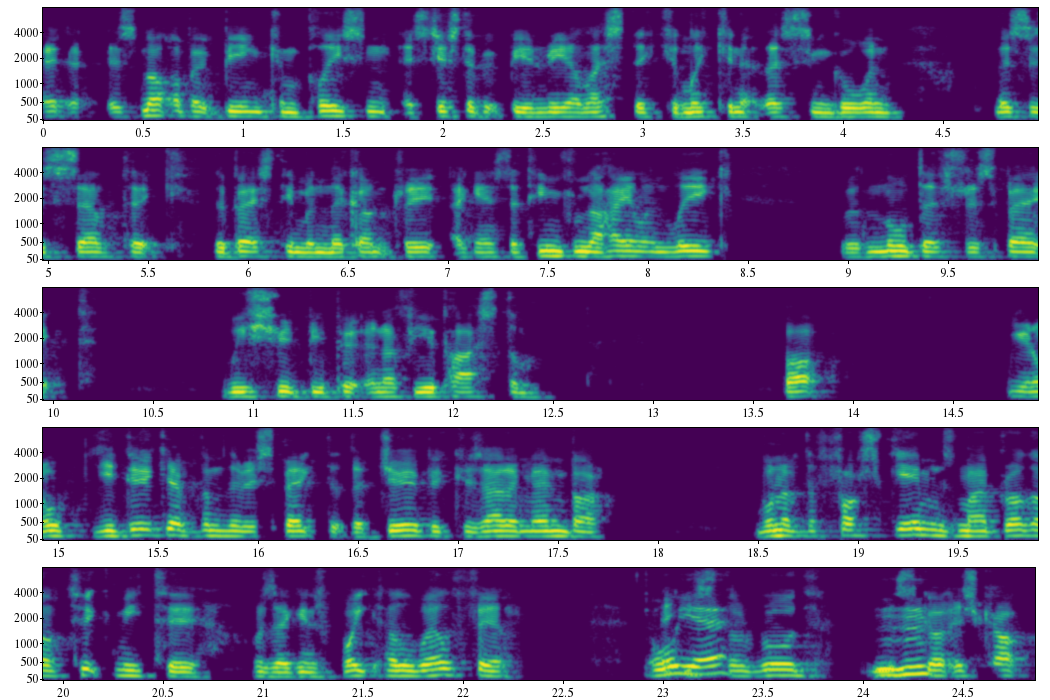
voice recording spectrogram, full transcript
it, it's not about being complacent. It's just about being realistic and looking at this and going, "This is Celtic, the best team in the country, against a team from the Highland League." With no disrespect, we should be putting a few past them. But you know, you do give them the respect that they're due because I remember one of the first games my brother took me to was against Whitehill Welfare. Oh yeah, Easter Road, mm-hmm. the Scottish Cup,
